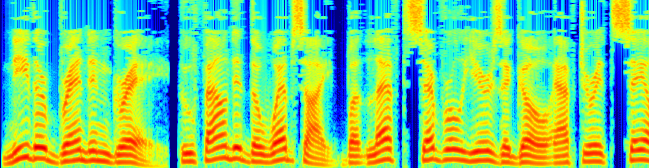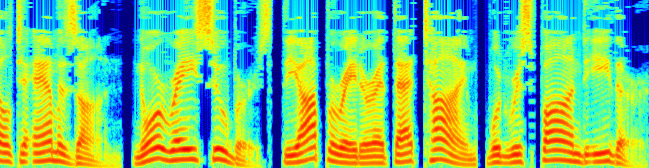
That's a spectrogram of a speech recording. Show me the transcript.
Neither Brandon Gray, who founded the website but left several years ago after its sale to Amazon, nor Ray Subers, the operator at that time, would respond either.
